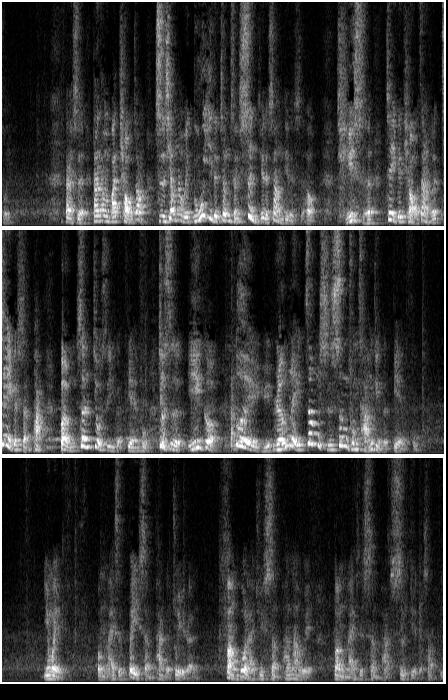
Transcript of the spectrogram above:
罪的。但是，当他们把挑战指向那位独一的真神、圣洁的上帝的时候，其实这个挑战和这个审判。本身就是一个颠覆，就是一个对于人类真实生存场景的颠覆。因为本来是被审判的罪人，反过来去审判那位本来是审判世界的上帝，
